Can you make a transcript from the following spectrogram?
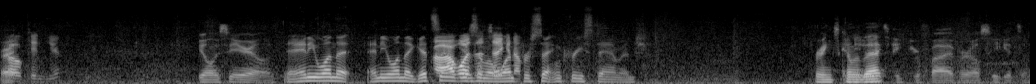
Right. Oh, can you? You only see your own. Yeah, anyone that anyone that gets Uh, I him gives them a one one 'em. percent increased damage. Ring's You coming need to back. Take your five, or else he gets them.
